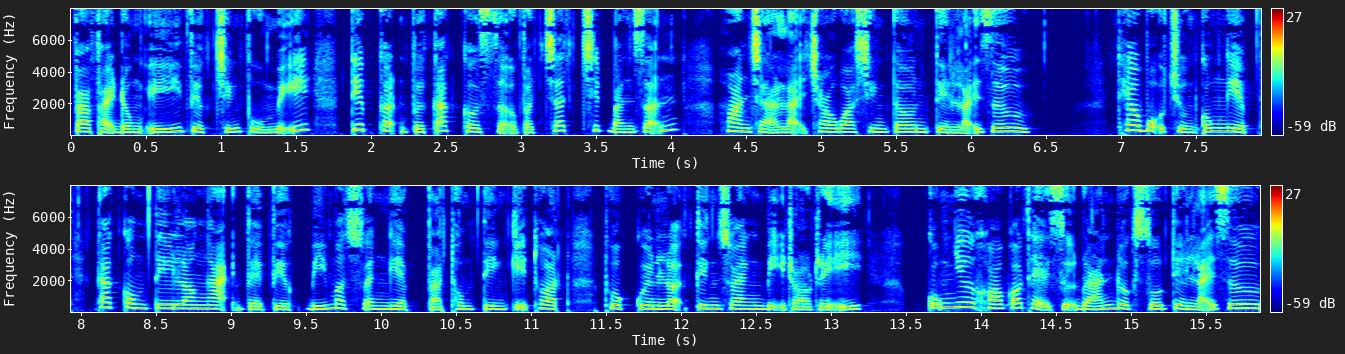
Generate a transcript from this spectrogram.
và phải đồng ý việc chính phủ Mỹ tiếp cận với các cơ sở vật chất chip bán dẫn, hoàn trả lại cho Washington tiền lãi dư. Theo Bộ trưởng Công nghiệp, các công ty lo ngại về việc bí mật doanh nghiệp và thông tin kỹ thuật thuộc quyền lợi kinh doanh bị rò rỉ, cũng như khó có thể dự đoán được số tiền lãi dư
